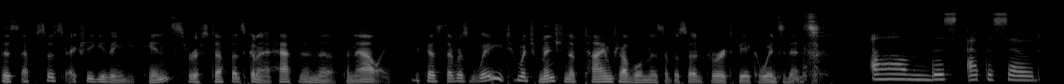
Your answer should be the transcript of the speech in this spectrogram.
this episode's actually giving hints for stuff that's going to happen in the finale. Because there was way too much mention of time travel in this episode for it to be a coincidence. Um, this episode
